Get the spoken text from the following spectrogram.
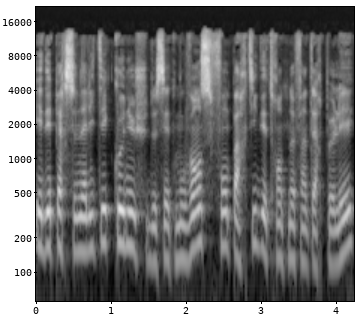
et des personnalités connues de cette mouvance font partie des 39 interpellés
